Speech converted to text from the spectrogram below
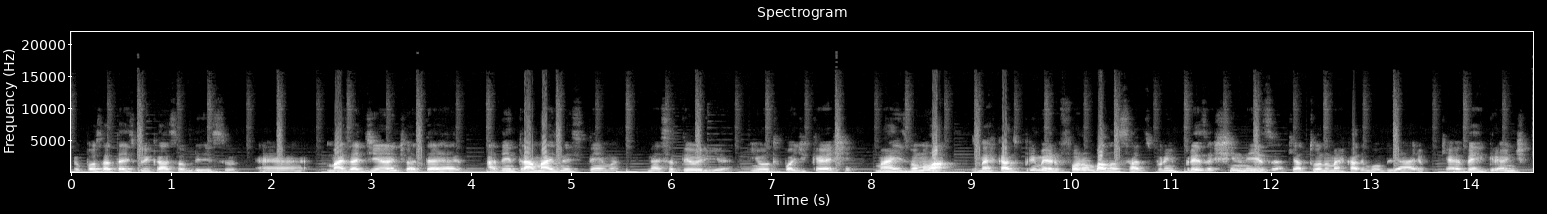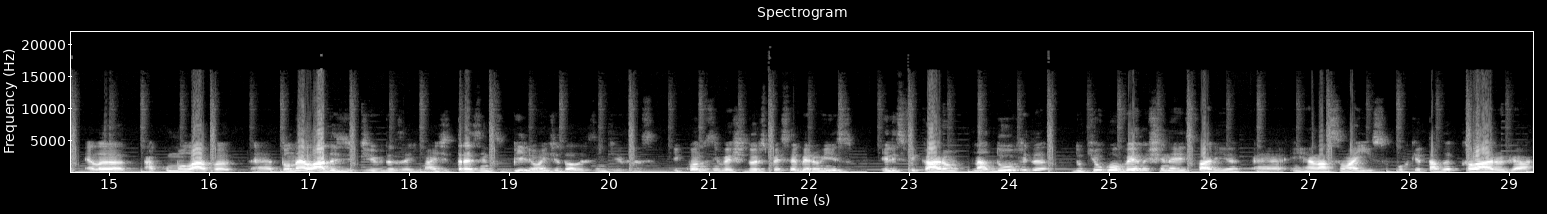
Eu posso até explicar sobre isso é, mais adiante, ou até adentrar mais nesse tema, nessa teoria, em outro podcast. Mas vamos lá. Os mercados, primeiro, foram balançados por uma empresa chinesa que atua no mercado imobiliário, que é a Evergrande. Ela acumulava é, toneladas de dívidas, aí, mais de 300 bilhões de dólares em dívidas. E quando os investidores perceberam isso, eles ficaram na dúvida do que o governo chinês faria é, em relação a isso, porque estava claro já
